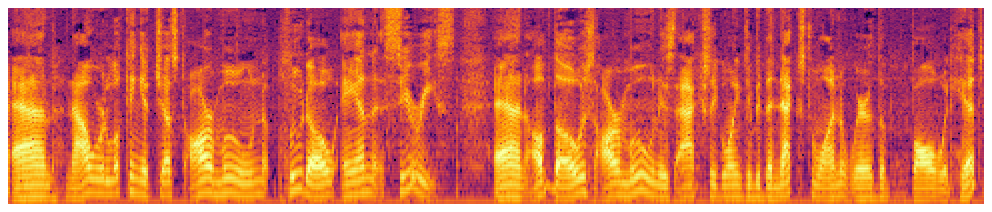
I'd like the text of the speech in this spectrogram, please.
And now we're looking at just our moon, Pluto and Ceres. And of those, our moon is actually going to be the next one where the ball would hit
